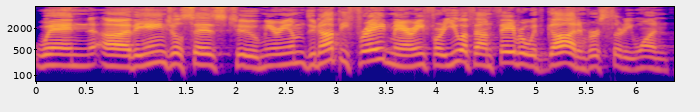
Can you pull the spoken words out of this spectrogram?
when uh, the angel says to Miriam, Do not be afraid, Mary, for you have found favor with God, in verse 31.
